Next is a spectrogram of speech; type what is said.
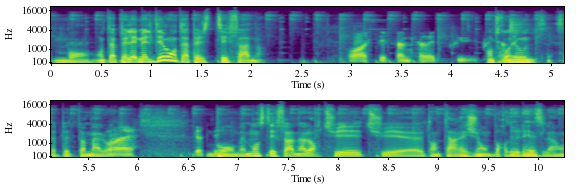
Bon, on t'appelle MLD ou on t'appelle Stéphane? Bon, Stéphane, ça va être plus. plus Entre nous, ça, ça peut être pas mal. Ouais. ouais. Tout à fait. Bon, ben mon Stéphane, alors tu es, tu es euh, dans ta région bordelaise, là. On,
